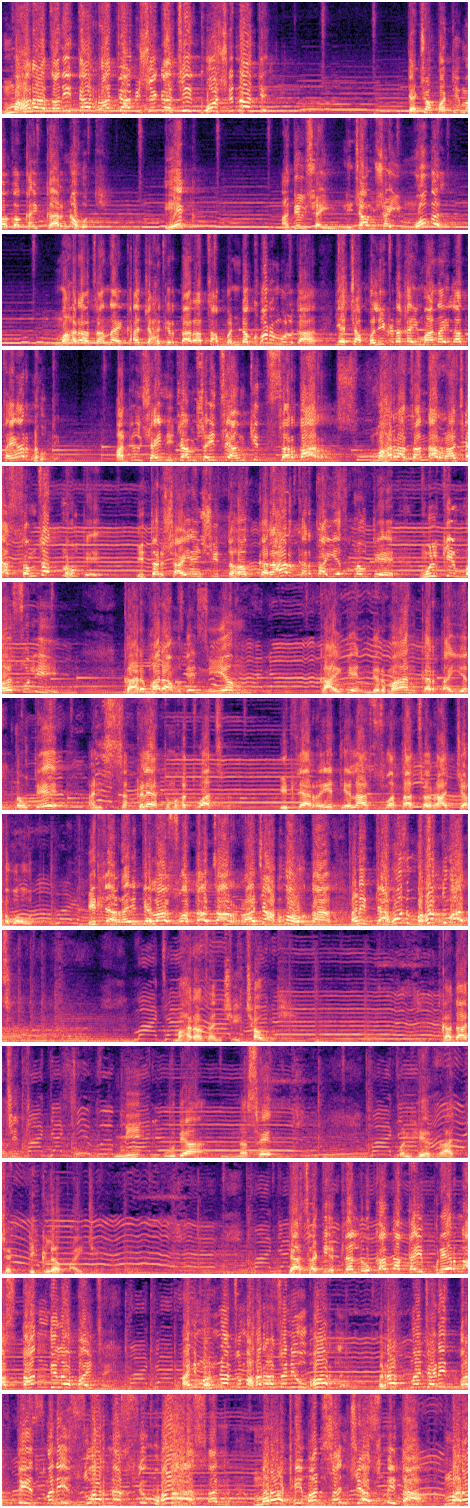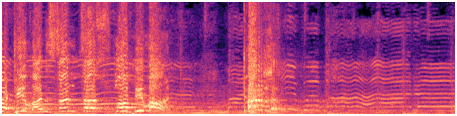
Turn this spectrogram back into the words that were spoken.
महाराजांनी त्या राज्याभिषेकाची घोषणा केली. त्याच्या पाठीमाग काही कारण होती. एक आदिलशाही निजामशाही मोगल. महाराजांना एका जहागीरदाराचा बंडखोर मुलगा याच्या पलीकडे काही मानायला तयार नव्हते. आदिलशाही निजामशाहीचे अंकित सरदार महाराजांना राजा समजत नव्हते. इतर शाह्यांशी तह करार करता येत नव्हते. मुलकी महसुली कारभारामध्ये नियम कायदे निर्माण करता येत नव्हते. आणि सगळ्यात महत्वाचं इथल्या रयतेला स्वतःच राज्य हवं होतं. इथल्या रयतेला स्वतःचा राजा हवा होता आणि त्याहून महत्वाच महाराजांची इच्छा होती. कदाचित मी उद्या नसेन पण हे राज्य टिकलं पाहिजे. त्यासाठी इथल्या लोकांना काही प्रेरणा स्थान दिलं पाहिजे. आणि म्हणूनच महाराजांनी उभारलं. रत्न सिंहासन मराठी माणसांची अस्मिता मराठी माणसांचा स्वाभिमान. ठरलं.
